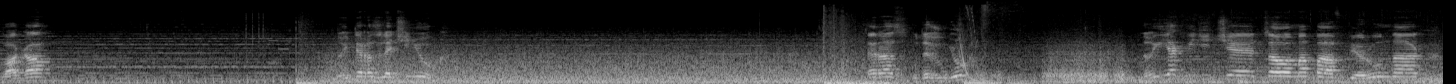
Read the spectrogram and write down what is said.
Uwaga. No i teraz leci nuke. Teraz uderzył nuke. No i jak widzicie, cała mapa w piorunach.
